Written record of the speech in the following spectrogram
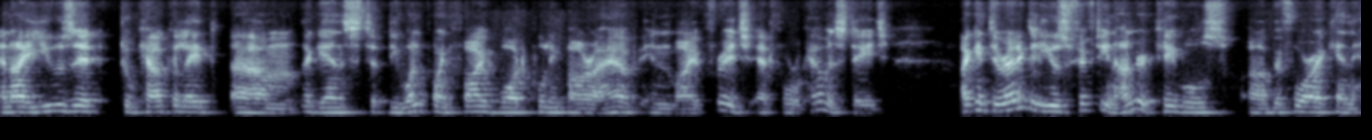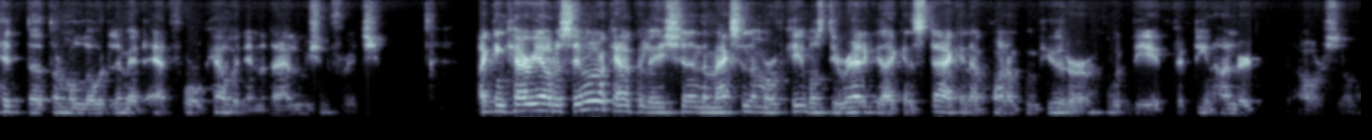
and I use it to calculate um, against the 1.5 watt cooling power I have in my fridge at 4 Kelvin stage, I can theoretically use 1500 cables uh, before I can hit the thermal load limit at 4 Kelvin in the dilution fridge. I can carry out a similar calculation, and the maximum number of cables theoretically I can stack in a quantum computer would be 1500 or so.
